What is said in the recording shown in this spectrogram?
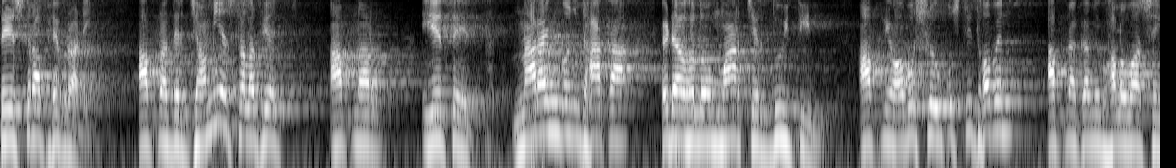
তেসরা ফেব্রুয়ারি। আপনাদের জামিয়া সালাফিয়া, আপনার ইয়েতে নারায়ণগঞ্জ, ঢাকা, এটা হলো মার্চের দুই তিন। আপনি অবশ্যই উপস্থিত হবেন, আপনাকে আমি ভালোবাসি,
